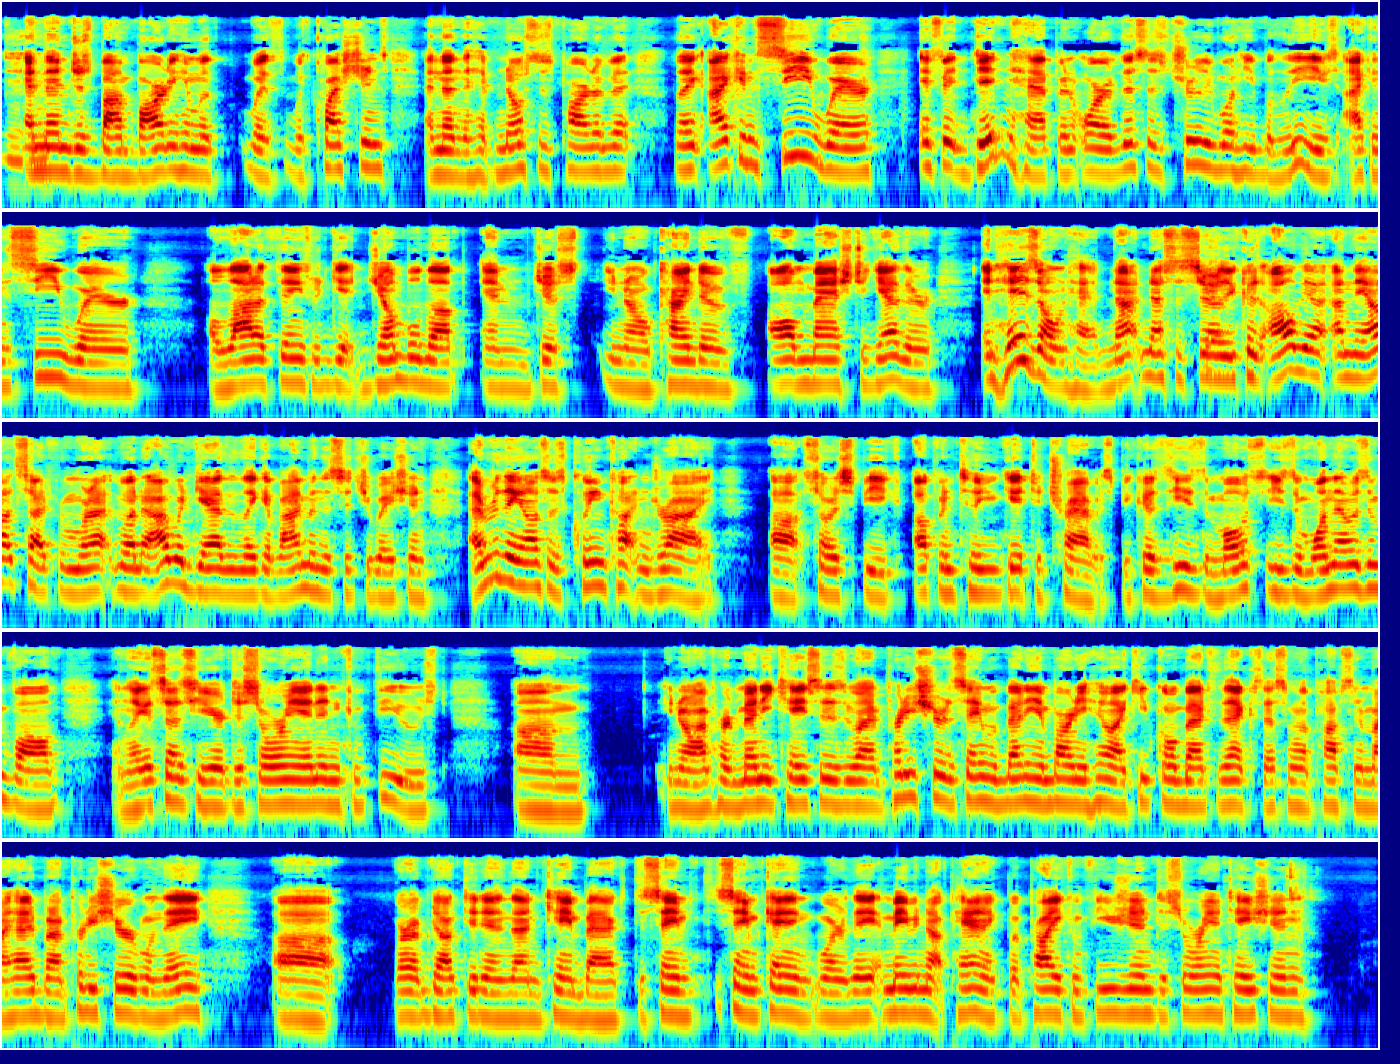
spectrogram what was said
Mm-hmm. and then just bombarding him with, with, with questions and then the hypnosis part of it like i can see where if it didn't happen or if this is truly what he believes, I can see where a lot of things would get jumbled up and just, you know, kind of all mashed together in his own head, not necessarily because all the on the outside from what I, what I would gather, like if I'm in the situation, everything else is clean cut and dry, uh, so to speak, up until you get to Travis because he's the most, he's the one that was involved, and like it says here, disoriented and confused. Um, you know, I've heard many cases. I'm pretty sure the same with Betty and Barney Hill. I keep going back to that because that's the one that pops into my head. But I'm pretty sure when they uh, were abducted and then came back, the same same thing where they maybe not panic, but probably confusion, disorientation.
